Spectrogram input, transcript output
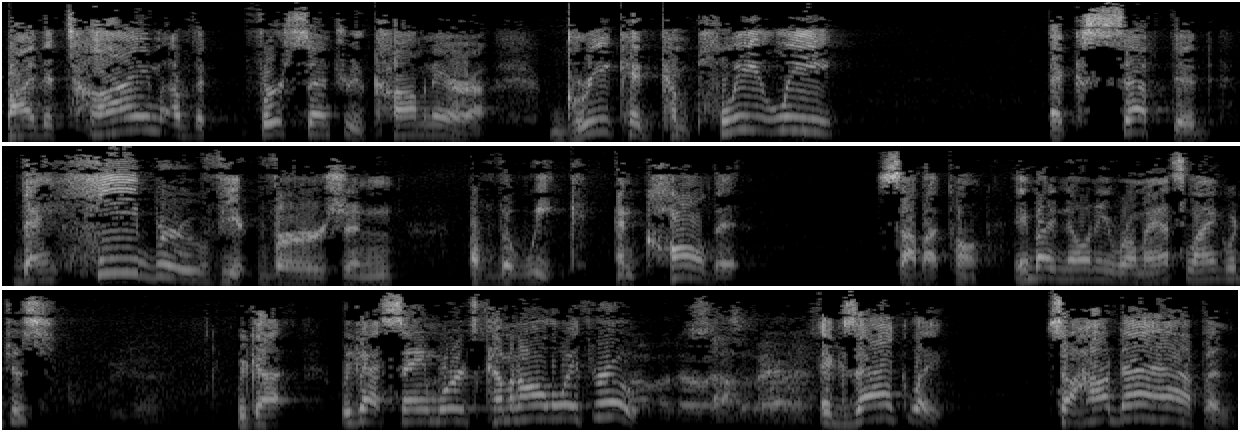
By the time of the first century, the Common Era, Greek had completely accepted the Hebrew version of the week and called it Sabbaton. Anybody know any Romance languages? We got we got same words coming all the way through. Exactly. So how'd that happen?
